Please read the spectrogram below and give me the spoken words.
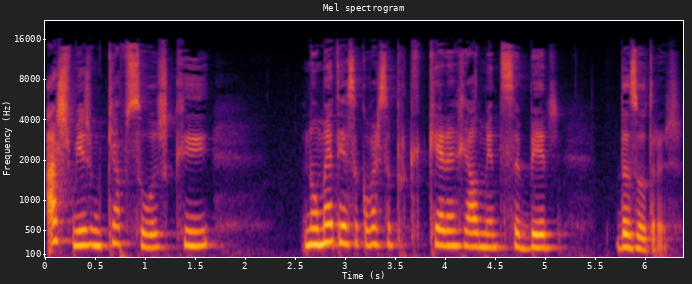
acho mesmo que há pessoas que não metem essa conversa porque querem realmente saber das outras.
